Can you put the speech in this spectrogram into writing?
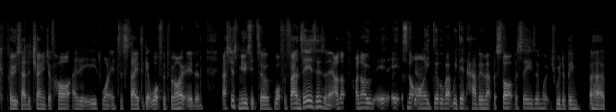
Capoue had a change of heart and he's wanting to stay to get Watford promoted, and that's just music to Watford fans' ears, isn't it? I know, I know it, it's not yeah. ideal that we didn't have him at the start of the season, which would have been uh,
